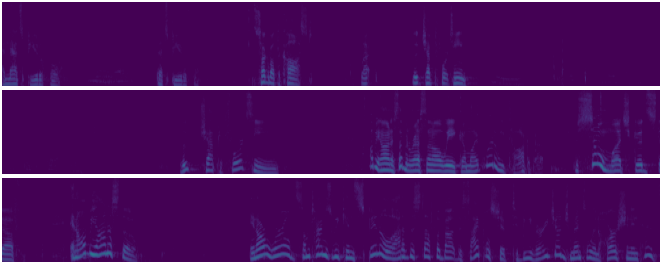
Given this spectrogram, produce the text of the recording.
And that's beautiful. That's beautiful. Let's talk about the cost. Luke chapter 14. Luke chapter 14. I'll be honest, I've been wrestling all week. I'm like, what do we talk about? There's so much good stuff. And I'll be honest though, in our world, sometimes we can spin a lot of the stuff about discipleship to be very judgmental and harsh and intense.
